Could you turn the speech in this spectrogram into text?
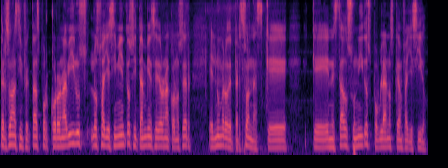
personas infectadas por coronavirus, los fallecimientos y también se dieron a conocer el número de personas que, que en Estados Unidos, poblanos que han fallecido.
